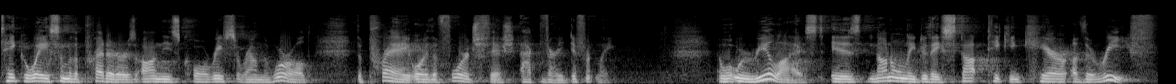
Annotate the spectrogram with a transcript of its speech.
take away some of the predators on these coral reefs around the world, the prey or the forage fish act very differently. And what we realized is not only do they stop taking care of the reef,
